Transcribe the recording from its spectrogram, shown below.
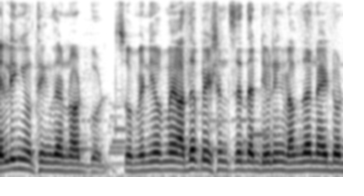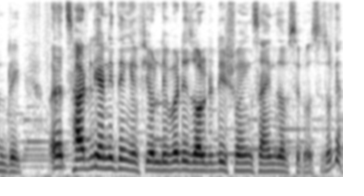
telling you things are not good. So many of my other patients say that during Ramzan I don't drink. But it's hardly anything if your liver is already showing signs of cirrhosis. Okay.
